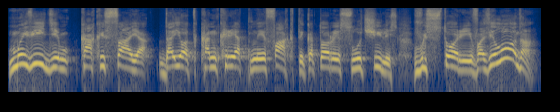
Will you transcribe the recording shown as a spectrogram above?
мы видим, как Исаия дает конкретные факты, которые случились в истории Вавилона –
